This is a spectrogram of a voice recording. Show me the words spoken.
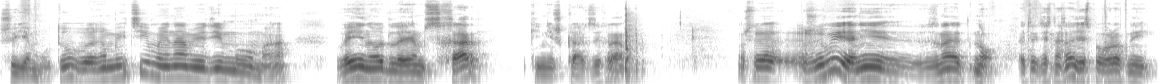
шиямуту, вагамитим и нам юдим ума, вейнод лаем схар, кинишках зихрам. Потому что живые, они знают, но это здесь на самом деле здесь поворотный,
